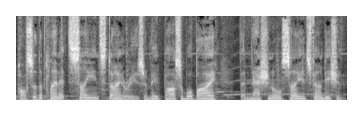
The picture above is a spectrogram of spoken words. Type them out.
Pulse of the Planet Science Diaries are made possible by the National Science Foundation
